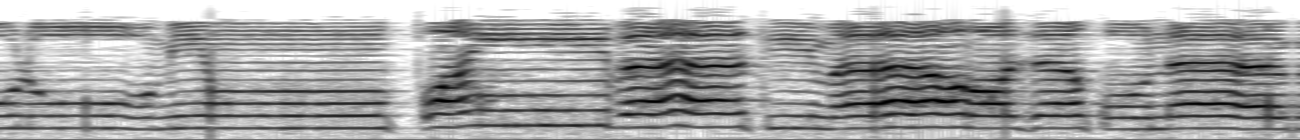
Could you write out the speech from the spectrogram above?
كُلُوا مِن طَيِّبَاتِ مَا رَزَقْنَاكُمْ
